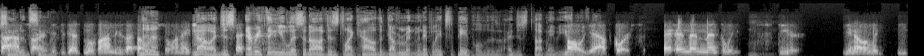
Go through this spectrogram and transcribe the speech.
I'm sorry, similar. did you guys move on? Because I thought No, we no. were still on age. No, I just everything you listed off is like how the government manipulates the people. I just thought maybe you. Oh yeah, of course. And, and then mentally, Skeeter. You know, like he,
